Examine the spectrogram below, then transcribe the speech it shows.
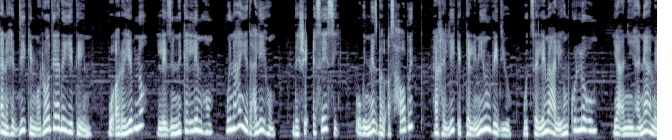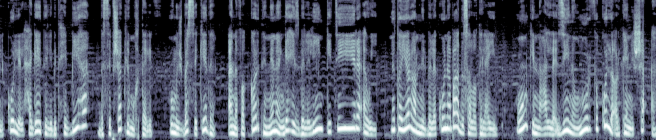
أنا هديك المرة دي عيديتين وقرايبنا لازم نكلمهم. ونعيد عليهم. ده شيء أساسي. وبالنسبة لأصحابك هخليك تكلميهم فيديو وتسلمي عليهم كلهم. يعني هنعمل كل الحاجات اللي بتحبيها بس بشكل مختلف. ومش بس كده أنا فكرت إننا نجهز بلالين كتيرة قوي. نطيرها من البلكونة بعد صلاة العيد. وممكن نعلق زينة ونور في كل أركان الشقة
